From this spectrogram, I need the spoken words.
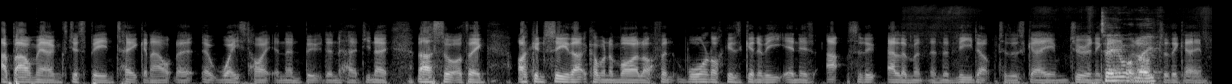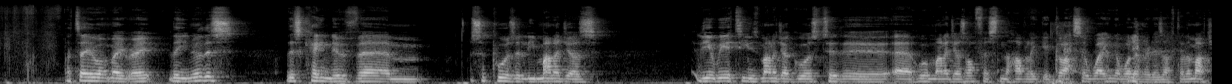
Aubameyang's just being taken out at, at waist height and then booted in the head. You know that sort of thing. I can see that coming a mile off, and Warnock is going to be in his absolute element in the lead up to this game, during the Tell game, and mate. after the game. I tell you what, mate. Right, you know this this kind of um, supposedly managers. The away team's manager goes to the uh, home manager's office and they have like a glass of wine or whatever it is after the match.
